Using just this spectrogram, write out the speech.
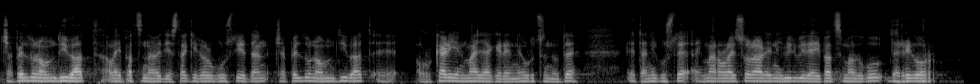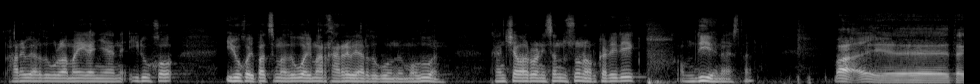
txapelduna handi bat, ala ipatzen da beti ez dakirol guztietan, txapelduna handi bat e, aurkarien mailak ere neurtzen dute. Eta nik uste, Aimar Olaizolaren ibilbidea aipatzen badugu, derrigor jarri behar dugu mai gainean irujo, irujo aipatzen badugu Aimar jarri behar dugun moduan kantxa barruan izan duzun aurkaririk ondiena, ez da? Ba, e, eta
